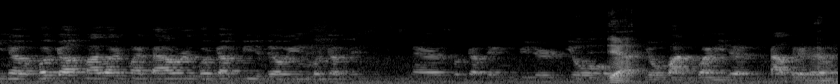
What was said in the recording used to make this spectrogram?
you know, look up My Life, My Power. Look up Feed a Billion. Look up Vincent Cisneros. Look up. You'll yeah. you'll find plenty to, out there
